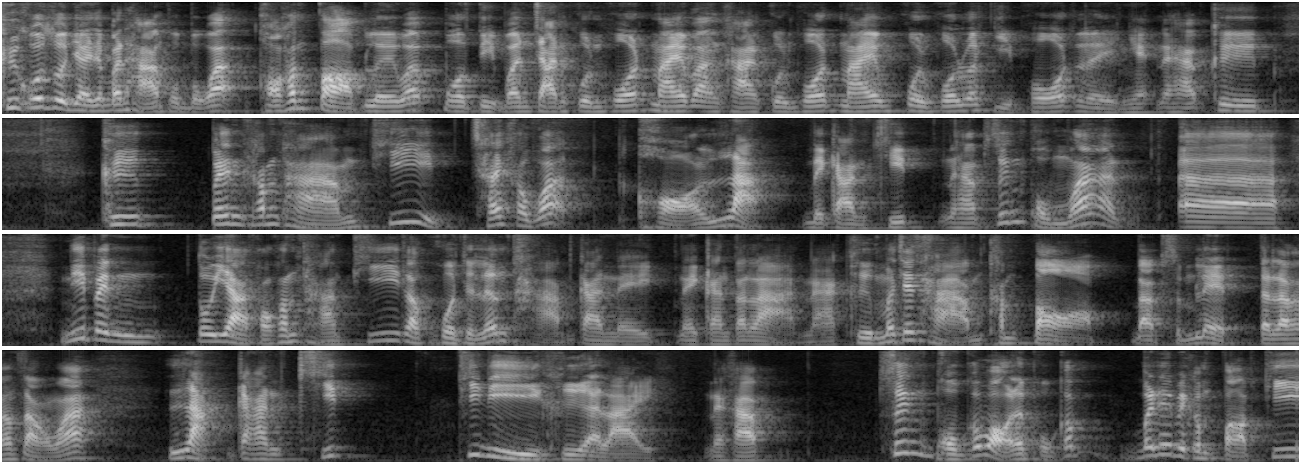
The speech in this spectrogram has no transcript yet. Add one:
คือคนส่วนใหญ่จะมาถามผมบอกว่าขอคำตอบเลยว่าปกติวันจันทร์ควรโพสต์ไหมวันอังคารควรโพสต์ไหมควรโพสต์ว่ากี่โพสต์อะไรอย่างเงี้ยนะครับ คือ คือเป็นคำถามที่ใช้คำว่าขอหลักในการคิดนะครับ ซึ่งผมว่านี่เป็นตัวอย่างของคำถามที่เราควรจะเริ่มถามกันในในการตลาดนะ คือไม่ใช่ถามคำตอบแบบสำเร็จ แต่เราคำตอบว่าหลักการคิด ที่ดีคืออะไรนะครับ ซึ่งผมก็บอกเลยผมก็ไม่ได้เป็นคำตอบที่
